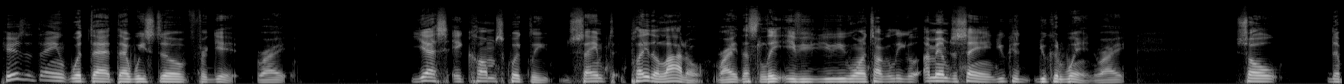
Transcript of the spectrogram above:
Here's the thing with that that we still forget, right? Yes, it comes quickly. Same. Th- play the lotto, right? That's le- if you, you you want to talk illegal. I mean, I'm just saying you could you could win, right? So the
